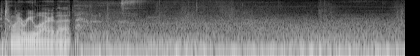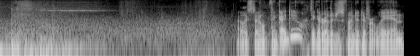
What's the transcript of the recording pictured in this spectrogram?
I don't want to rewire that. At least I don't think I do. I think I'd rather just find a different way in.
